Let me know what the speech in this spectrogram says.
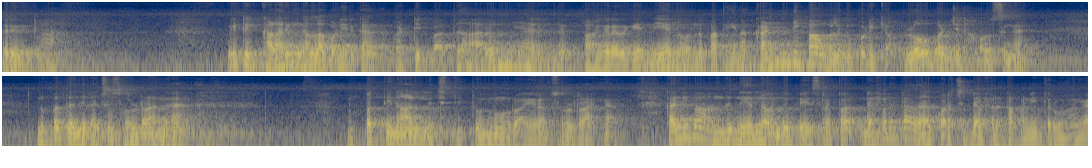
தெரியுதுங்களா? வீட்டுக்கு கலரிங் நல்லா பண்ணியிருக்காங்க பட்டி பார்த்து அருமையாக இருக்குது. பார்க்குறதுக்கு நேரில் வந்து பார்த்தீங்கன்னா கண்டிப்பாக உங்களுக்கு பிடிக்கும். லோ பட்ஜெட் ஹவுஸுங்க முப்பத்தஞ்சு லட்சம் சொல்கிறாங்க முப்பத்தி நாலு லட்சத்தி தொண்ணூறாயிரம் சொல்கிறாங்க கண்டிப்பாக வந்து நேரில் வந்து பேசுகிறப்ப டெஃபினட்டாக அதை குறைச்சி டெஃபினட்டாக பண்ணி தருவாங்க.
